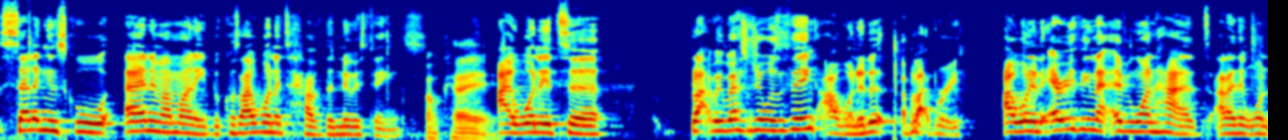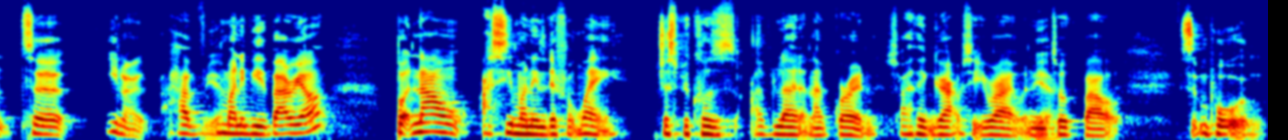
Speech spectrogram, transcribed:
selling in school, earning my money because I wanted to have the newest things. Okay. I wanted to. BlackBerry Messenger was a thing. I wanted a BlackBerry. I wanted everything that everyone had, and I didn't want to, you know, have money be a barrier. But now I see money in a different way, just because I've learned and I've grown. So I think you're absolutely right when you talk about it's important.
